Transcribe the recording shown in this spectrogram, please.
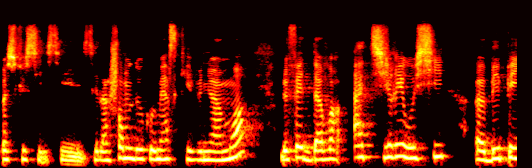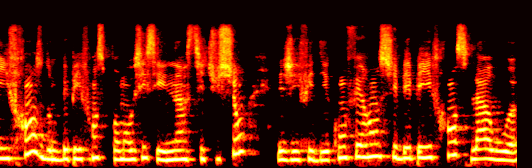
parce que c'est la chambre de commerce qui est venue à moi, le fait d'avoir attiré aussi euh, BPI France. Donc BPI France, pour moi aussi, c'est une institution. Et j'ai fait des conférences chez BPI France, là où euh,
